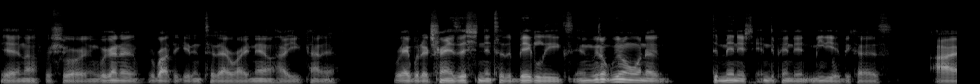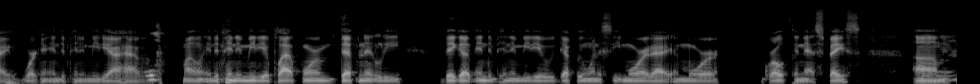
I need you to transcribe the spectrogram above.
Yeah no for sure and we're gonna we're about to get into that right now how you kind of were able to transition into the big leagues and we don't we don't want to diminish independent media because i work in independent media i have my own independent media platform definitely big up independent media. We definitely want to see more of that and more growth in that space. Um, mm-hmm.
